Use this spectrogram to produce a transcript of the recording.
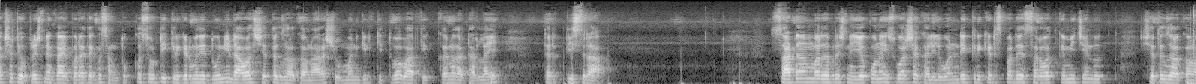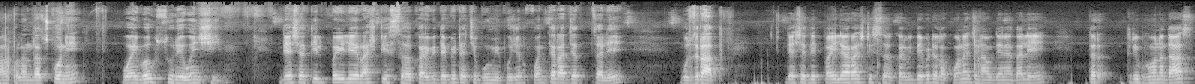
लक्षात ठेव प्रश्न काय? परत एकदा सांगतो. कसोटी क्रिकेटमध्ये दोन्ही डावात शतक झळकावणारा शुभमन गिल कितवा भारतीय कर्णधार ठरला आहे तर तिसरा. साठ नंबरचा प्रश्न एकोणावीस वर्षाखालील वन डे क्रिकेट स्पर्धेत सर्वात कमी चेंडूत शतक झळकावणारा फलंदाज कोण आहे? वैभव सूर्यवंशी. देशातील पहिले राष्ट्रीय सहकार विद्यापीठाचे भूमिपूजन कोणत्या राज्यात झाले? गुजरात. देशातील पहिल्या राष्ट्रीय सहकार विद्यापीठाला कोणाचे नाव देण्यात आले? तर त्रिभुवनदास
